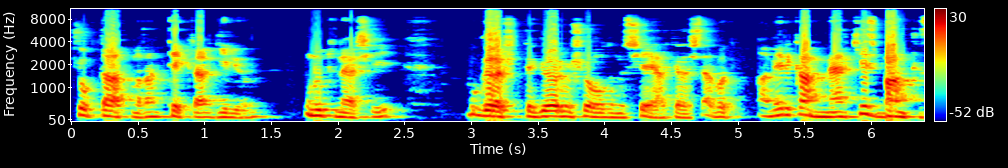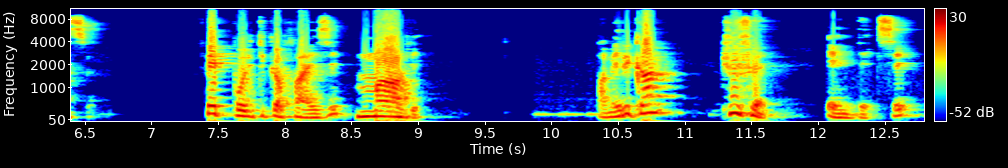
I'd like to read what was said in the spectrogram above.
Çok dağıtmadan tekrar geliyorum. Unutun her şeyi. Bu grafikte görmüş olduğunuz şey arkadaşlar bakın Amerikan Merkez Bankası FED politika faizi mavi. Amerikan TÜFE endeksi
